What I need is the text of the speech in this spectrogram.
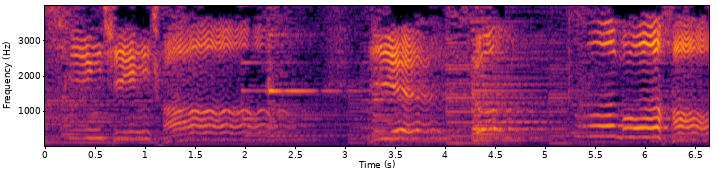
轻轻唱。夜色多么好，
